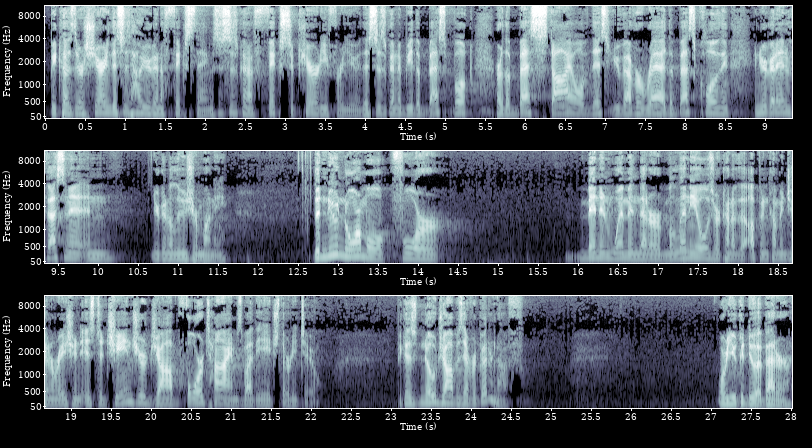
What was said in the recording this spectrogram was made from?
because they're sharing this is how you're going to fix things. This is going to fix security for you. This is going to be the best book or the best style of this you've ever read, the best clothing, and you're going to invest in it and you're going to lose your money. The new normal for men and women that are millennials or kind of the up and coming generation is to change your job four times by the age 32 because no job is ever good enough. Or you could do it better.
